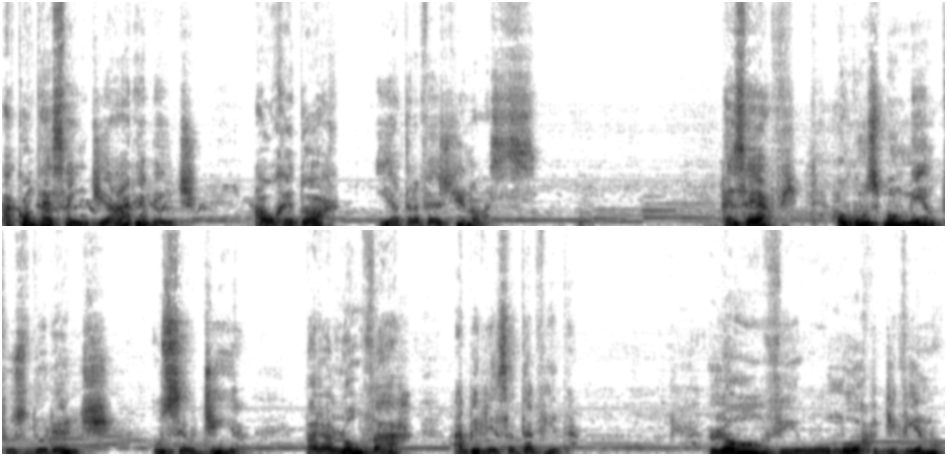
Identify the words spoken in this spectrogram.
acontecem diariamente ao redor e através de nós. Reserve alguns momentos durante o seu dia para louvar a beleza da vida. Louve o humor divino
